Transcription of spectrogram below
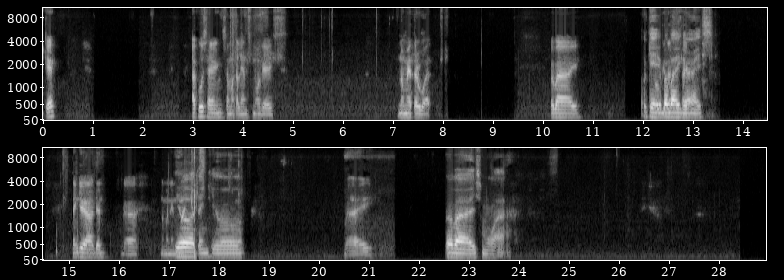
Oke? Okay? Aku sayang sama kalian semua guys. No matter what. Bye-bye. Oke, okay, bye-bye guys. Thank you ya, Dan. Udah nemenin Yo, live. thank you. Bye. Bye-bye semua.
